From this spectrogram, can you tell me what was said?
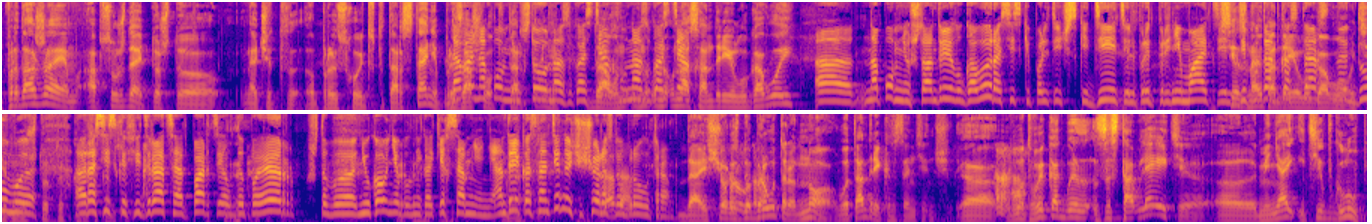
Продолжаем обсуждать то, что значит, происходит в Татарстане. Давай произошло в напомним, Татарстане. кто у нас в гостях. Да, У нас в гостях- У нас Андрей Луговой. А, Напомню, что Андрей Луговой, российский политический деятель, предприниматель, Все депутат Андрея Государственной Лугового, Тина, Думы ну что ты. Российской Федерации от партии ЛДПР, чтобы ни у кого не было никаких сомнений. Андрей Константинович, еще раз доброе утро. Да, еще раз доброе утро. Но вот, Андрей Константинович, э, Ага. вот вы как бы заставляете э, меня идти вглубь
